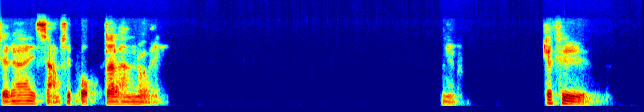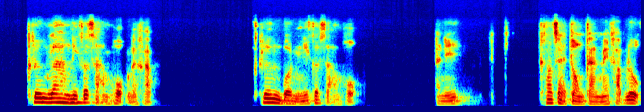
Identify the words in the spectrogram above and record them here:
จะได้สามสิบหกตารางหน่วยนี่ก็คือครึ่งล่างนี่ก็สามหกนะครับ ครึ่งบนนี่ก็สามหก อันนี้เข้าใจตรงกันไหมครับลูก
